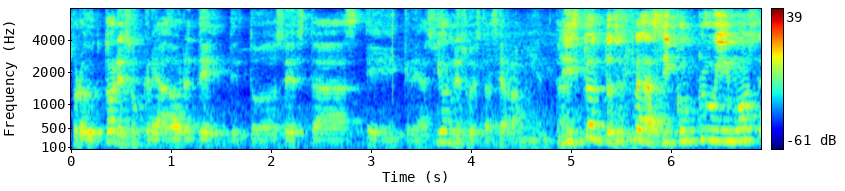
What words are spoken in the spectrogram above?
productores o creadores de, de todas estas eh, creaciones o estas herramientas. Listo, entonces pues así concluimos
